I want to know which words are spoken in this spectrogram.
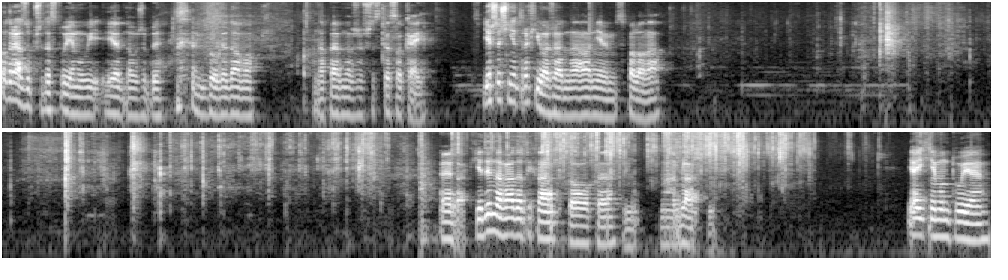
Od razu przetestuję mu jedną, żeby było wiadomo na pewno, że wszystko jest ok. Jeszcze się nie trafiła żadna, nie wiem, spalona. E, tak, jedyna wada tych lamp to te blaszki. Ja ich nie montuję,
